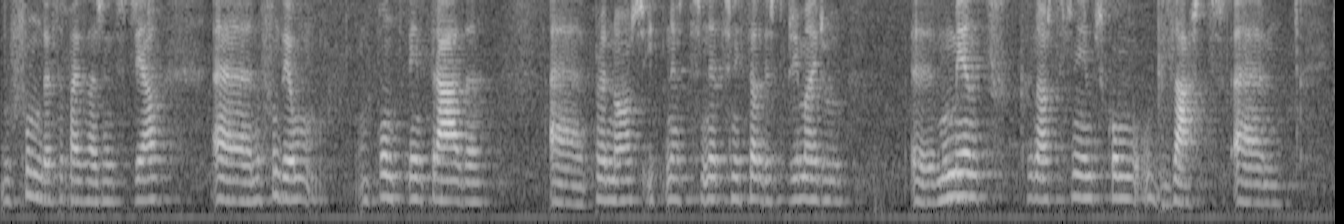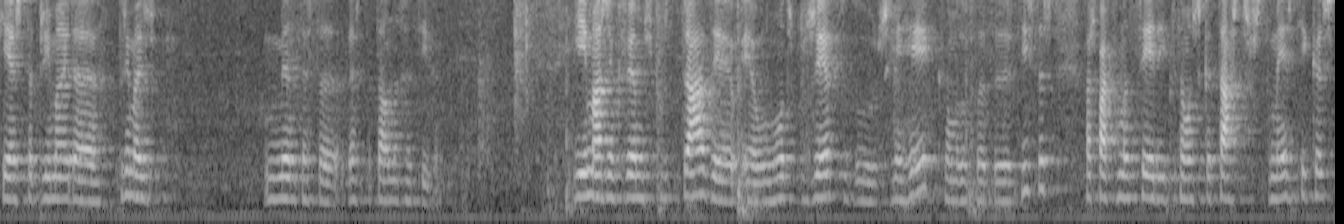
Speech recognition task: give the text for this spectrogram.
do fundo dessa paisagem industrial, uh, no fundo, é um, um ponto de entrada uh, para nós e neste, na definição deste primeiro momento que nós definimos como o desastre, que é esta primeira primeiro momento desta, desta tal narrativa. E a imagem que vemos por trás é, é um outro projeto dos Hehe, que são uma dupla de artistas, faz parte de uma série que são as catástrofes domésticas,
